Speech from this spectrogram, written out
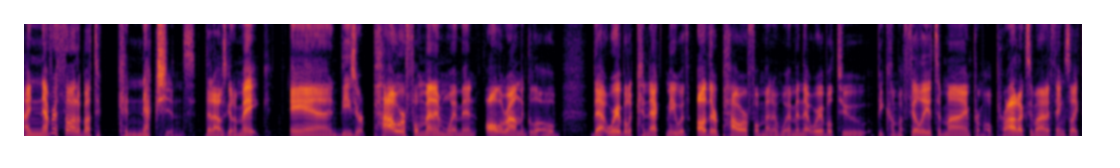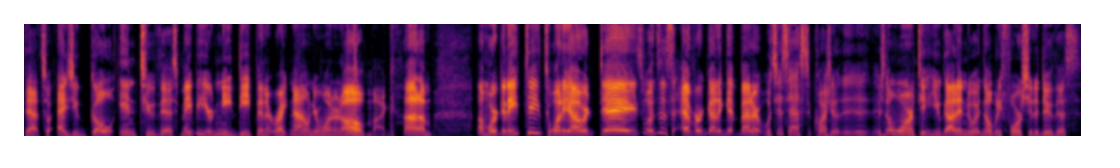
I never thought about the connections that I was going to make. And these are powerful men and women all around the globe that were able to connect me with other powerful men and women that were able to become affiliates of mine, promote products of mine, and things like that. So as you go into this, maybe you're knee deep in it right now and you're wondering, oh my God, I'm I'm working 18, 20 hour days. When's this ever going to get better? Well, just ask the question. Uh, uh, there's no warranty. You got into it. Nobody forced you to do this.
